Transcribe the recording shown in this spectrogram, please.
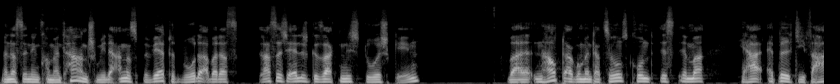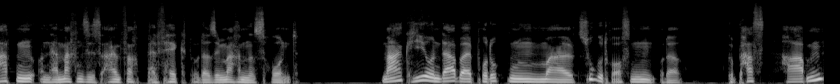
wenn das in den Kommentaren schon wieder anders bewertet wurde, aber das lasse ich ehrlich gesagt nicht durchgehen, weil ein Hauptargumentationsgrund ist immer, ja, Apple, die warten und dann machen sie es einfach perfekt oder sie machen es rund. Mag hier und da bei Produkten mal zugetroffen oder gepasst haben,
